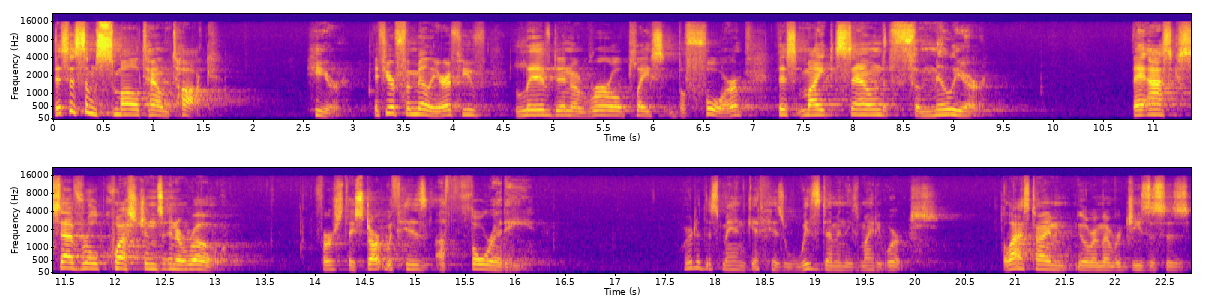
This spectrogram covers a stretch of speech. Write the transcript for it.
this is some small town talk here. If you're familiar, if you've lived in a rural place before, this might sound familiar. They ask several questions in a row. First, they start with his authority. Where did this man get his wisdom in these mighty works? The last time you'll remember Jesus'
